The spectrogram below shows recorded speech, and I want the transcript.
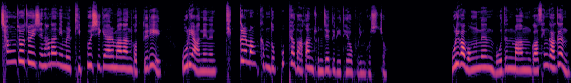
창조주이신 하나님을 기쁘시게 할 만한 것들이 우리 안에는 티끌만큼도 뽑혀 나간 존재들이 되어 버린 것이죠. 우리가 먹는 모든 마음과 생각은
